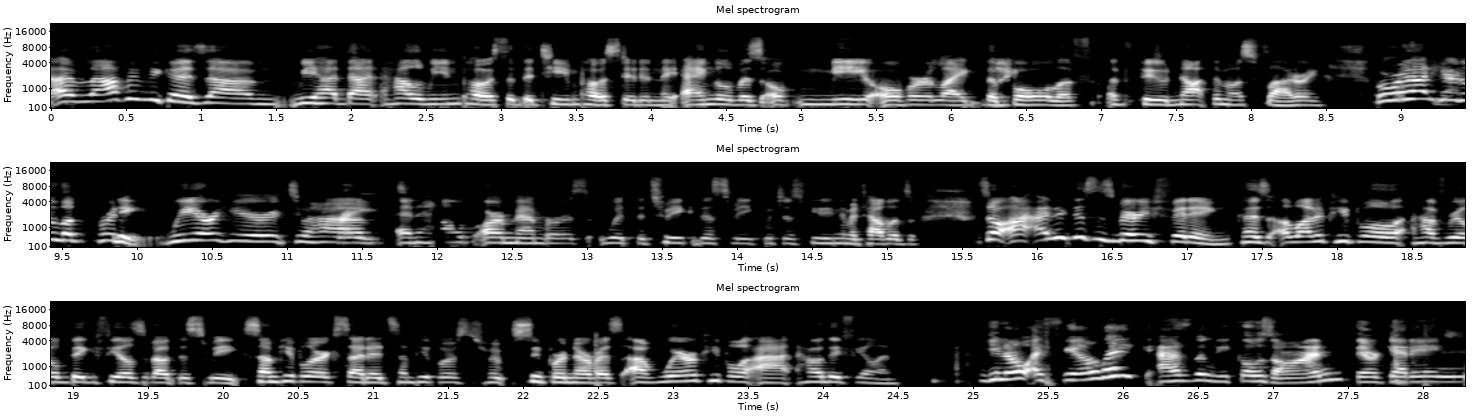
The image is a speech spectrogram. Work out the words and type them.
i'm laughing because um we had that halloween post that the team posted and the angle was o- me over like the bowl of, of food not the most flattering. But we're not here to look pretty. We are here to have right. and help our members with the tweak this week which is feeding the metabolism. So i, I think this is very fitting because a lot of people have real big feels about this week. Some people are excited some people are su- super nervous. Uh, where are people at? How are they feeling you know, I feel like as the week goes on, they're getting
